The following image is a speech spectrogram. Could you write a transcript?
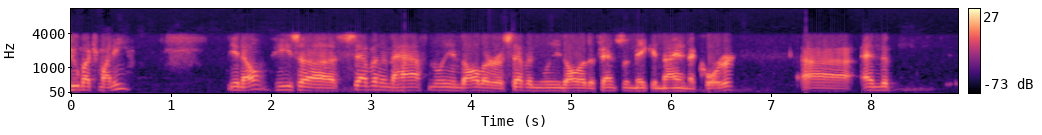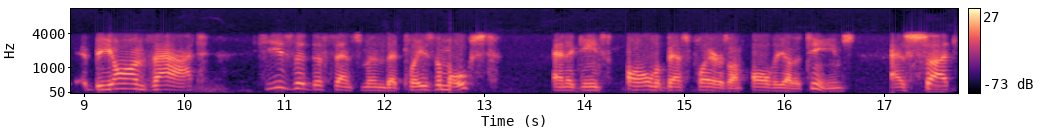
too much money. You know, he's a seven and a half million dollar or seven million dollar defenseman making nine and a quarter. Uh, and the beyond that, he's the defenseman that plays the most and against all the best players on all the other teams. As such,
